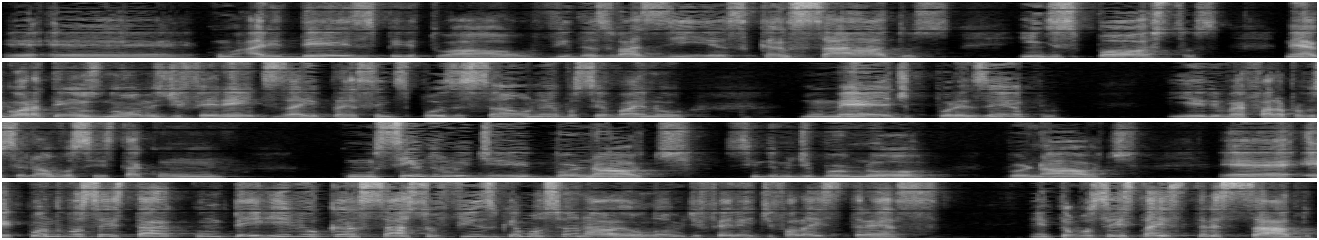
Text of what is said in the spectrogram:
É, é, com aridez espiritual, vidas vazias, cansados, indispostos. Né? Agora tem uns nomes diferentes aí para essa indisposição, né? Você vai no, no médico, por exemplo, e ele vai falar para você, não, você está com, com síndrome de burnout, síndrome de burnout, burnout. É, é quando você está com um terrível cansaço físico e emocional. É um nome diferente de falar estresse. Então você está estressado.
